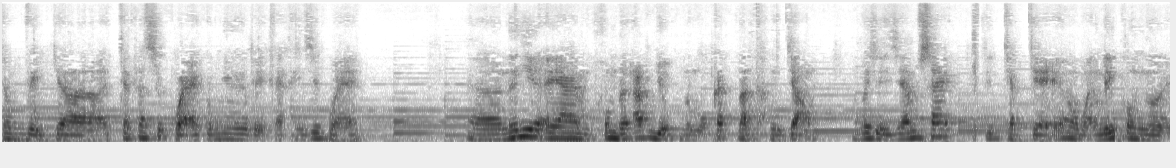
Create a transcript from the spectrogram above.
trong việc uh, chăm sóc sức khỏe cũng như việc cải thiện sức khỏe. À, nếu như AI không được áp dụng được một cách là thận trọng với sự giám sát chặt chẽ và quản lý con người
